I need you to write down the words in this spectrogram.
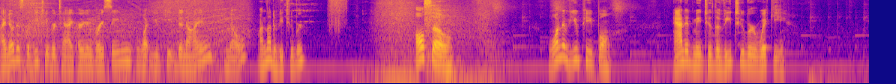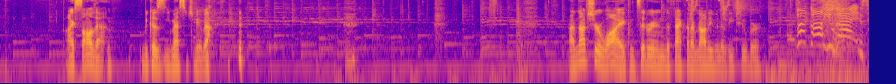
I noticed the VTuber tag. Are you embracing what you keep denying? No, I'm not a VTuber. Also, one of you people added me to the VTuber wiki. I saw that because you messaged me about it. I'm not sure why, considering the fact that I'm not even a VTuber. Fuck all you guys!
